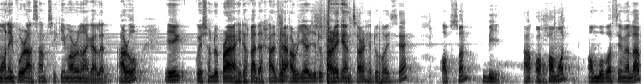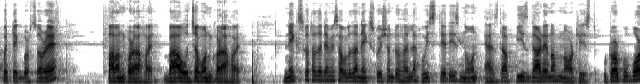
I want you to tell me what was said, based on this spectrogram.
মণিপুৰ আছাম ছিকিম আৰু নাগালেণ্ড। আৰু এই কুৱেশ্যনটো প্ৰায় আহি থকা দেখা যায় আৰু ইয়াৰ যিটো কাৰেক্ট এনচাৰ সেইটো হৈছে অপশ্যন বি অসমত অম্বুবাচী মেলা প্ৰত্যেক বছৰে পালন কৰা হয় বা উদযাপন কৰা হয়। নেক্সট কথা যদি আমি চাবলৈ যাওঁ নেক্সট কুৱেশ্যনটো হ'লে which state is known as the peach garden of north east উত্তৰ পূবৰ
